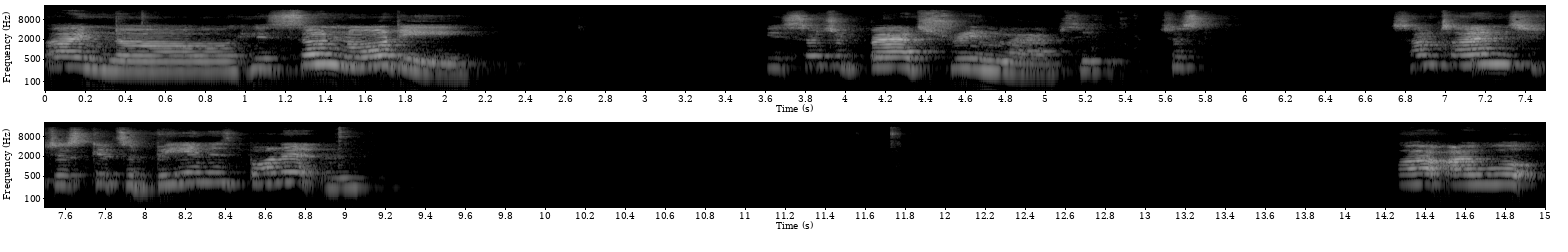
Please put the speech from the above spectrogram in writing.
I know he's so naughty. He's such a bad Streamlabs. He just sometimes he just gets a bee in his bonnet and Well, I will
